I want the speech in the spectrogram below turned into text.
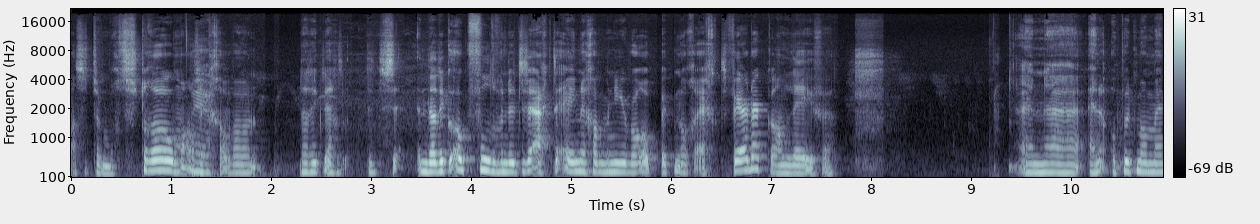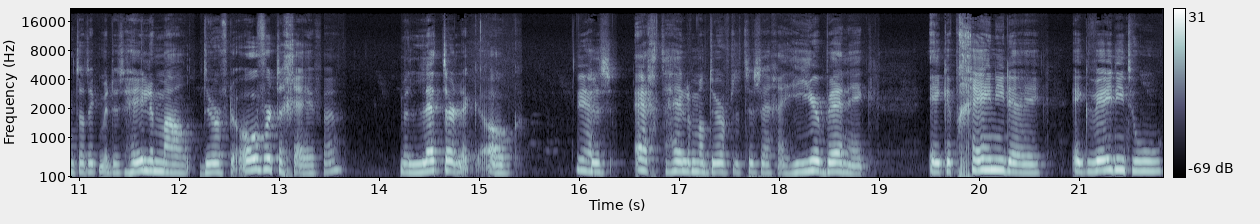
als het er mocht stromen, als Ja. ik gewoon dat ik dacht, dit is, en dat ik ook voelde van dit is eigenlijk de enige manier waarop ik nog echt verder kan leven. En, eh, en op het moment dat ik me dus helemaal durfde over te geven, me letterlijk ook, Ja. dus echt helemaal durfde te zeggen, hier ben ik. Ik heb geen idee, ik weet niet hoe.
